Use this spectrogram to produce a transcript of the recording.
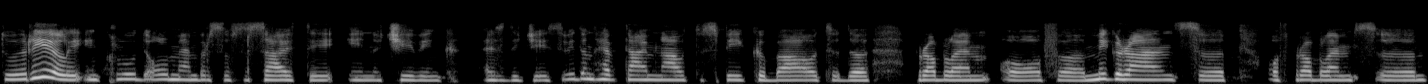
to really include all members of society in achieving SDGs. We don't have time now to speak about the problem of uh, migrants, uh, of problems um,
